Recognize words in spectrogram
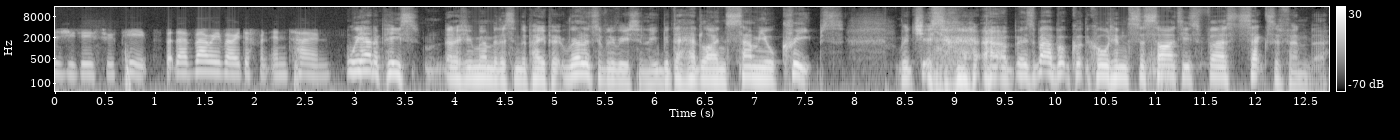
as you do through Pepys, but they're very, very different in tone. We had a piece, I don't know if you remember this in the paper, relatively recently with the headline Samuel Creeps, which is it's about a book called him Society's First Sex Offender.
